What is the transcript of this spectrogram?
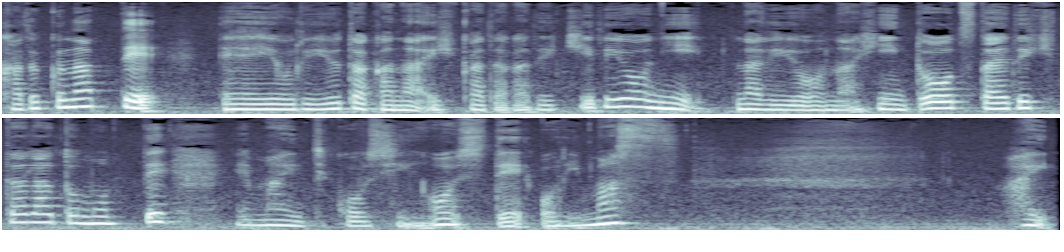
軽くなって、えーより豊かな生き方ができるようになるようなヒントをお伝えできたらと思って、えー毎日更新をしております。はい、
